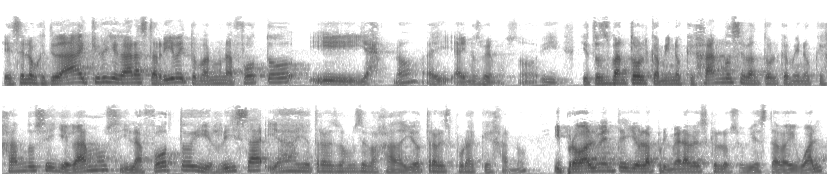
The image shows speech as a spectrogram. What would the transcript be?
Es el objetivo ay, quiero llegar hasta arriba y tomarme una foto y ya, ¿no? Ahí, ahí nos vemos, ¿no? Y, y entonces van todo el camino quejándose, van todo el camino quejándose, llegamos y la foto y risa y, ay, otra vez vamos de bajada y otra vez pura queja, ¿no? Y probablemente yo la primera vez que lo subí estaba igual,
